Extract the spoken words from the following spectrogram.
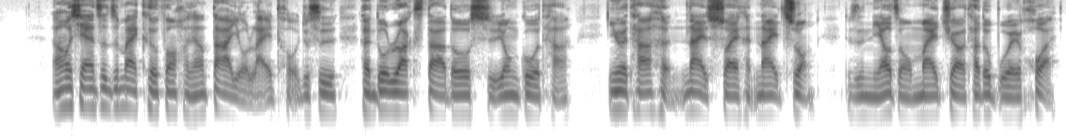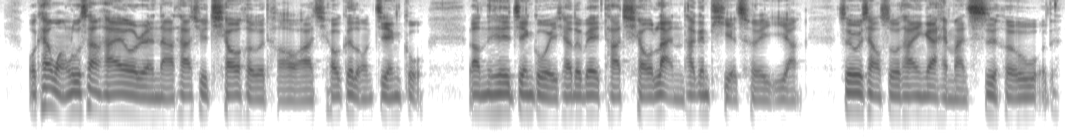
然后现在这支麦克风好像大有来头，就是很多 rock star 都使用过它。因为它很耐摔，很耐撞，就是你要怎么麦叫它都不会坏。我看网络上还有人拿它去敲核桃啊，敲各种坚果，然后那些坚果一下都被他敲烂，他跟铁锤一样。所以我想说，他应该还蛮适合我的。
